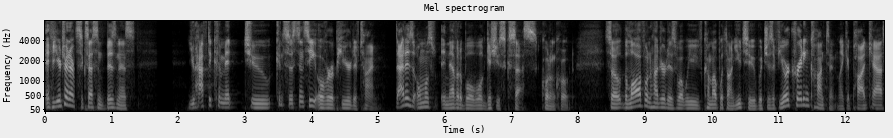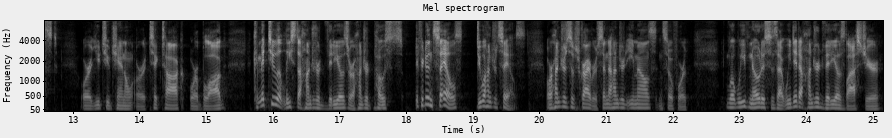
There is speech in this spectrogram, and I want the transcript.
If you're trying to have success in business, you have to commit to consistency over a period of time. That is almost inevitable, will get you success, quote unquote. So the law of 100 is what we've come up with on YouTube, which is if you're creating content like a podcast or a YouTube channel or a TikTok or a blog, commit to at least 100 videos or 100 posts. If you're doing sales, do 100 sales or 100 subscribers, send 100 emails and so forth. What we've noticed is that we did 100 videos last year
